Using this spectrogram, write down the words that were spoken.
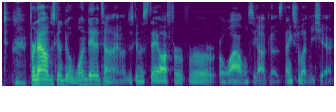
for now, I'm just going to do it one day at a time. I'm just going to stay off for, for a while. We'll see how it goes. Thanks for letting me share.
